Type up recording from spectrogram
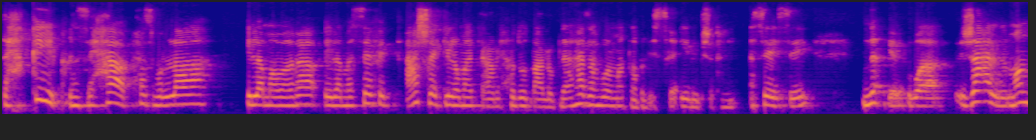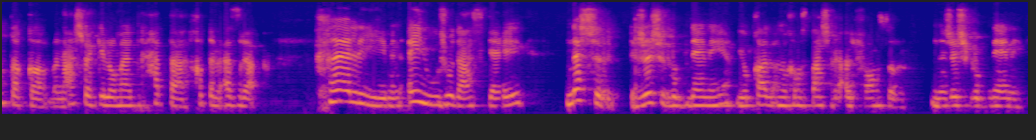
تحقيق انسحاب حزب الله إلى ما وراء إلى مسافة 10 كيلومتر عن الحدود مع لبنان، هذا هو المطلب الإسرائيلي بشكل أساسي. وجعل المنطقة من 10 كيلومتر حتى الخط الأزرق خاليه من أي وجود عسكري، نشر الجيش اللبناني يقال إنه 15000 عنصر من الجيش اللبناني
